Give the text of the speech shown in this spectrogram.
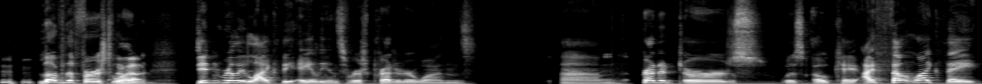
it. It. Loved the first What one. about- Didn't really like the Aliens versus Predator ones. Um, Predators was okay. I felt like they,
